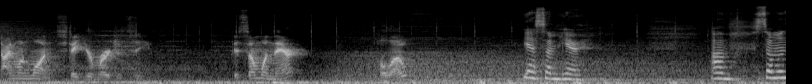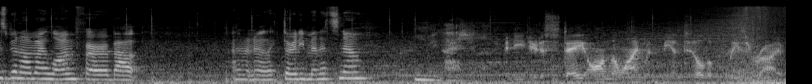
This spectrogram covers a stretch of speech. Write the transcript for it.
911, state your emergency. Is someone there? Hello? Yes, I'm here. Um, someone's been on my lawn for about, I don't know, like 30 minutes now. Oh my god. I need you to stay on the line with me until the police arrive.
